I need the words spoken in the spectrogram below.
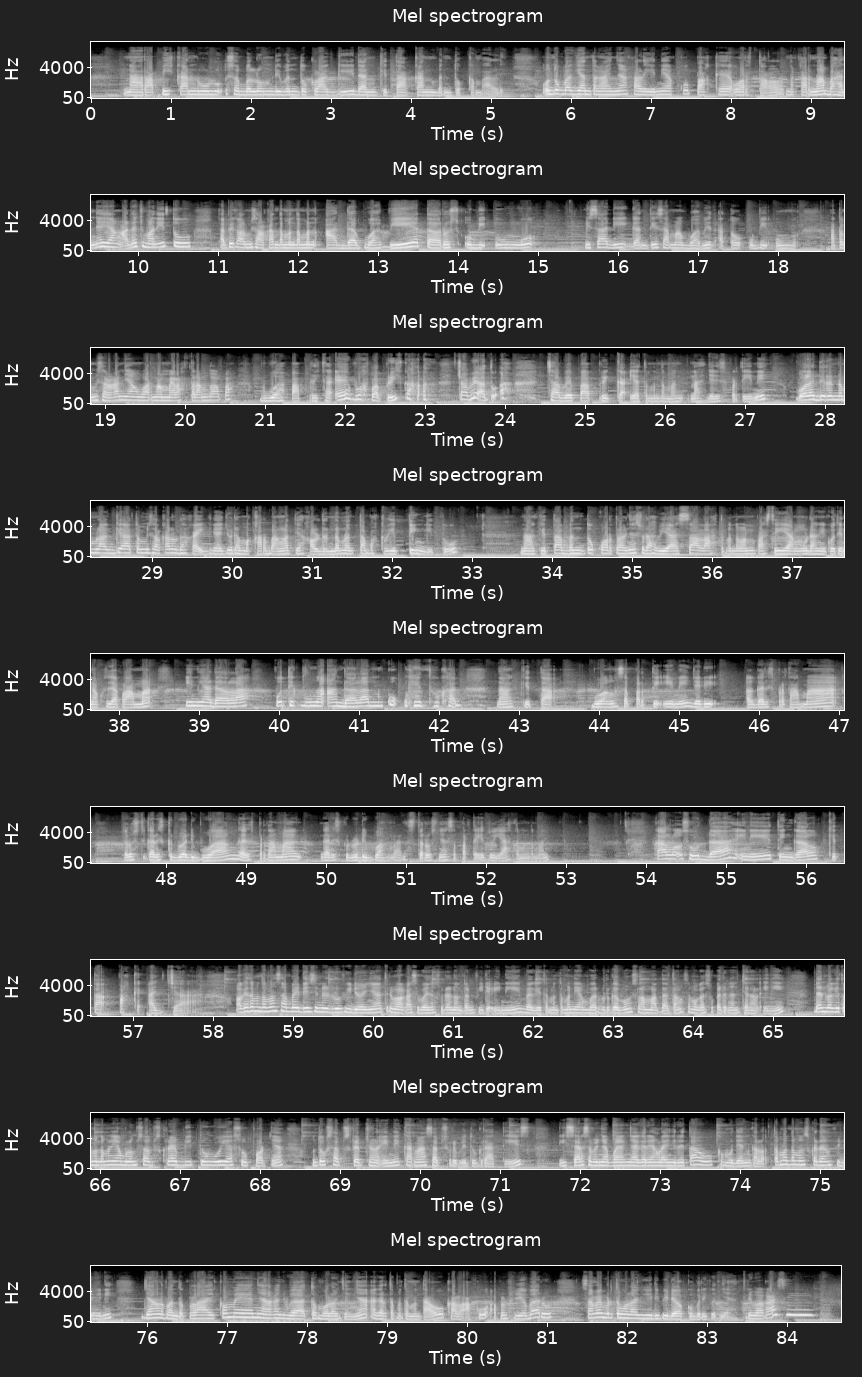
Nah, rapihkan dulu sebelum dibentuk lagi dan kita akan bentuk kembali. Untuk bagian tengahnya kali ini aku pakai wortel nah, karena bahannya yang ada cuma itu. Tapi kalau misalkan teman-teman ada buah bit terus ubi ungu bisa diganti sama buah bit atau ubi ungu atau misalkan yang warna merah terang tuh apa? Buah paprika. Eh buah paprika. Cabai atau ah. Cabai paprika. Ya teman-teman. Nah jadi seperti ini. Boleh direndam lagi atau misalkan udah kayak gini aja udah mekar banget ya. Kalau direndam nanti tambah keriting gitu. Nah kita bentuk wortelnya sudah biasa lah teman-teman. Pasti yang udah ngikutin aku sejak lama. Ini adalah putik bunga andalanku gitu kan. Nah kita buang seperti ini. Jadi eh, garis pertama terus garis kedua dibuang garis pertama garis kedua dibuang dan seterusnya seperti itu ya teman-teman. Kalau sudah ini tinggal kita pakai aja Oke teman-teman sampai di sini dulu videonya. Terima kasih banyak sudah nonton video ini. Bagi teman-teman yang baru bergabung selamat datang. Semoga suka dengan channel ini. Dan bagi teman-teman yang belum subscribe ditunggu ya supportnya untuk subscribe channel ini karena subscribe itu gratis. Di share sebanyak-banyaknya agar yang lain jadi tahu. Kemudian kalau teman-teman suka dengan video ini jangan lupa untuk like, komen, nyalakan juga tombol loncengnya agar teman-teman tahu kalau aku upload video baru. Sampai bertemu lagi di video aku berikutnya. Terima kasih.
